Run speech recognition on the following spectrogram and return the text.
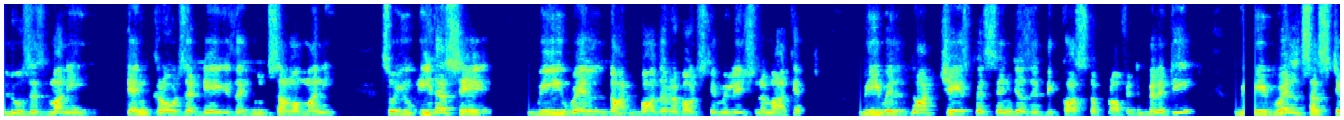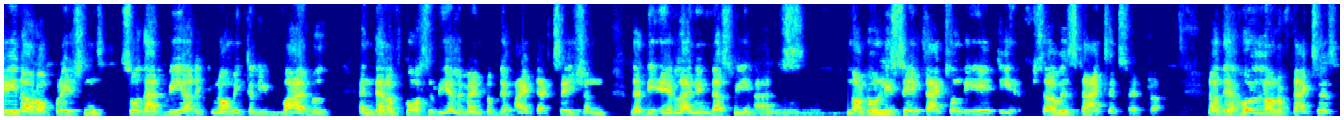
loses money. 10 crores a day is a huge sum of money. So you either say, we will not bother about stimulation of market, we will not chase passengers at the cost of profitability, we will sustain our operations so that we are economically viable. And then, of course, the element of the high taxation that the airline industry has. Not only sale tax on the ATF, service tax, etc. Now, there are a whole lot of taxes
